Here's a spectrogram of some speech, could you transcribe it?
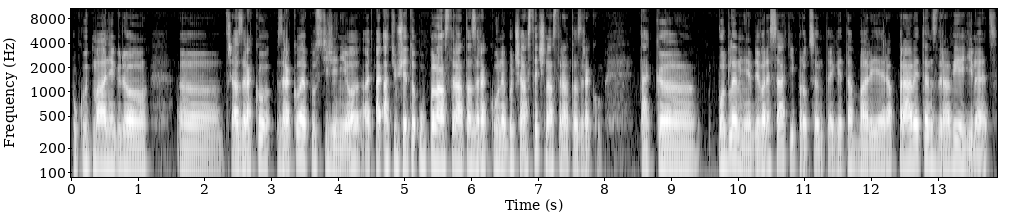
pokud má někdo uh, třeba zrako, zrakové postižení, jo? Ať, ať už je to úplná ztráta zraku nebo částečná ztráta zraku, tak uh, podle mě v 90% je ta bariéra právě ten zdravý jedinec,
